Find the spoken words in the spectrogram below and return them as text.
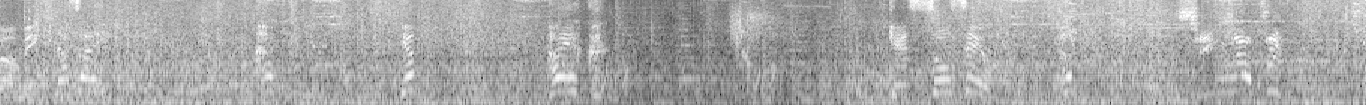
わめきなさいはっやっ早く決闘せよはっ鎮圧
